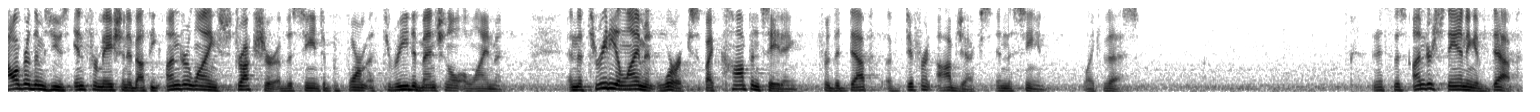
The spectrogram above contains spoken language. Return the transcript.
algorithms use information about the underlying structure of the scene to perform a three-dimensional alignment. And the 3D alignment works by compensating for the depth of different objects in the scene, like this. And it's this understanding of depth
